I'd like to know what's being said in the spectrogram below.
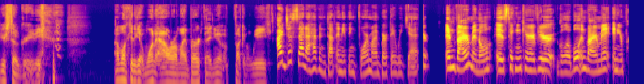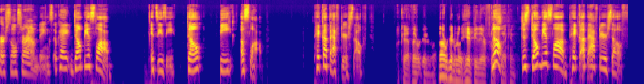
you're so greedy. I'm lucky to get one hour on my birthday and you have a fucking week. I just said I haven't done anything for my birthday week yet. Environmental is taking care of your global environment and your personal surroundings. Okay. Don't be a slob. It's easy. Don't be a slob. Pick up after yourself. Okay, I thought we were getting, I thought we were getting really hippie there for No. a second. Just don't be a slob. Pick up after yourself.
